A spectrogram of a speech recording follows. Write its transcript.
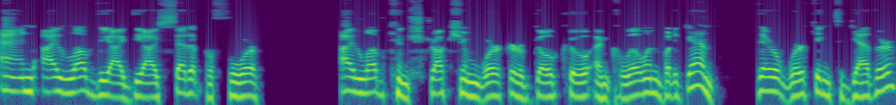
And I love the idea. I said it before. I love construction worker Goku and Kalilin, but again, they're working together.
